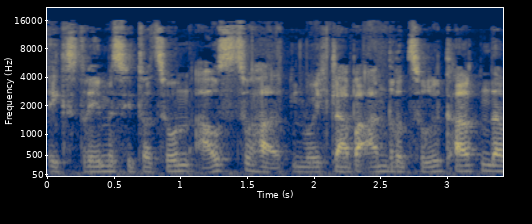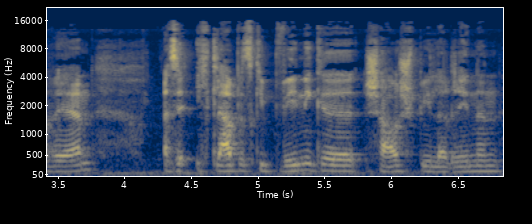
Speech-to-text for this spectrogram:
extreme Situationen auszuhalten, wo ich glaube, andere zurückhaltender wären. Also ich glaube, es gibt wenige Schauspielerinnen,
